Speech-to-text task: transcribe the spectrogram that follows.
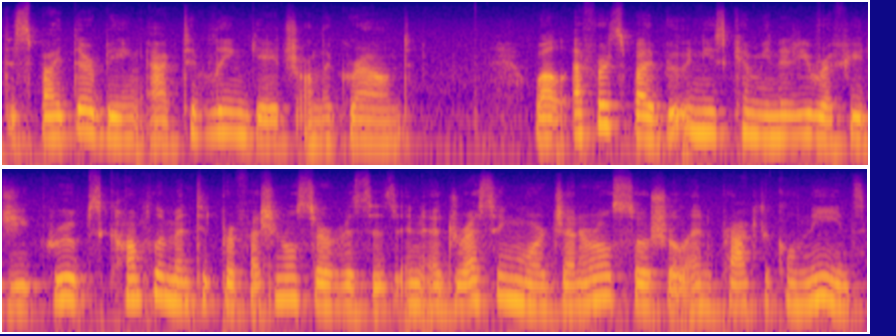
despite their being actively engaged on the ground. While efforts by Bhutanese community refugee groups complemented professional services in addressing more general social and practical needs,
